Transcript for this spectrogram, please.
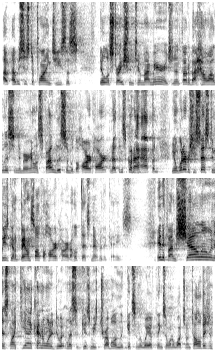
I, I was just applying Jesus' illustration to my marriage, and I thought about how I listen to Mary Alice. If I listen with a hard heart, nothing's going to happen. You know, whatever she says to me is going to bounce off a hard heart. I hope that's never the case. And if I'm shallow and it's like, yeah, I kind of want to do it unless it gives me trouble and it gets in the way of things I want to watch on television,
